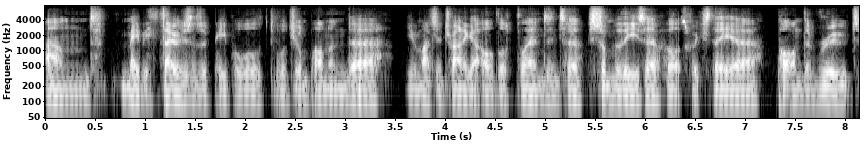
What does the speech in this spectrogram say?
and maybe thousands of people will will jump on and uh, you imagine trying to get all those planes into some of these airports which they uh, put on the route,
